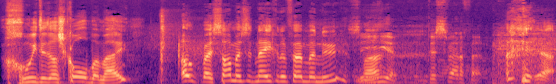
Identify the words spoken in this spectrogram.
groeit het als kool bij mij. Ook bij Sam is het 9 november nu. Zie je hier, de zwerver. ja,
